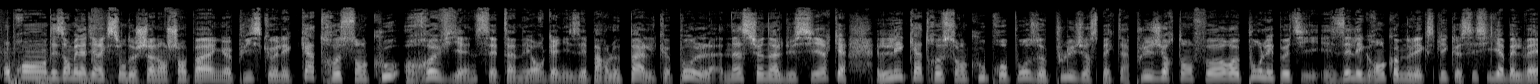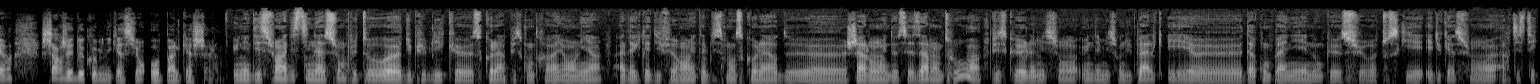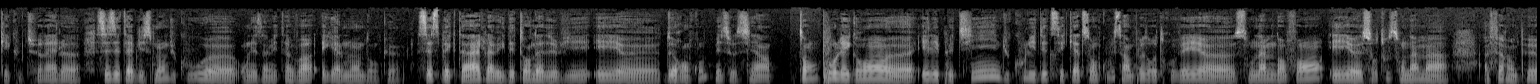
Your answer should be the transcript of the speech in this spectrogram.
On prend désormais la direction de Châlons-Champagne puisque les 400 coups reviennent cette année organisés par le Palc Pôle National du Cirque. Les 400 coups proposent plusieurs spectacles, plusieurs temps forts pour les petits et les grands comme nous l'explique Cécilia Belvert, chargée de communication au Palc à Chalon. Une édition à destination plutôt euh, du public euh, scolaire puisqu'on travaille en lien avec les différents établissements scolaires de euh, Chalon et de ses alentours puisque la mission, une des missions du Palc est d'accompagner donc sur tout ce qui est éducation euh, artistique et culturelle euh, ces établissements. Du coup, euh, on les invite à voir également donc ces spectacles avec des temps d'atelier et de rencontres, mais c'est aussi un pour les grands euh, et les petits. Du coup, l'idée de ces 400 coups, c'est un peu de retrouver euh, son âme d'enfant et euh, surtout son âme à, faire un peu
